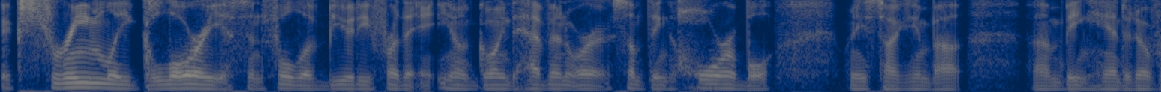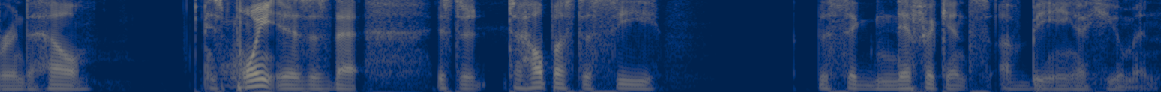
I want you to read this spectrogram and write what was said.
extremely glorious and full of beauty for the you know going to heaven, or something horrible when he's talking about um, being handed over into hell. His point is is that is to to help us to see the significance of being a human,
